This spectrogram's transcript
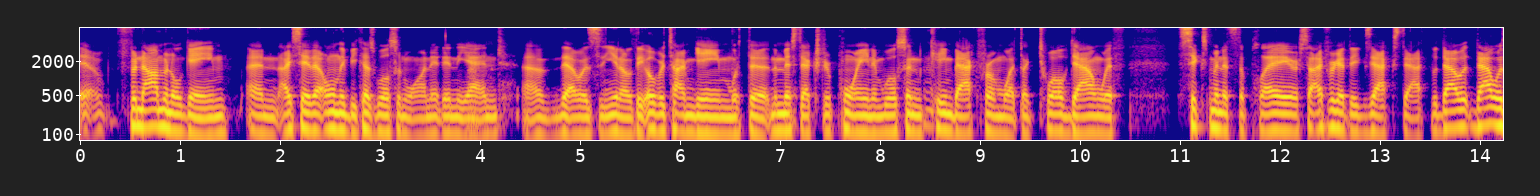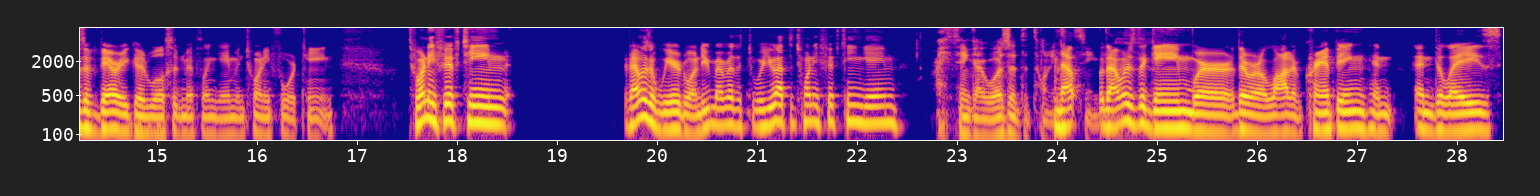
uh, phenomenal game, and I say that only because Wilson won it in the end. Uh, that was you know the overtime game with the the missed extra point, and Wilson came back from what like 12 down with six minutes to play, or so I forget the exact stat, but that was that was a very good Wilson Mifflin game in 2014. 2015 that was a weird one. Do you remember the? Were you at the 2015 game? I think I was at the That 2015. that was the game where there were a lot of cramping and and delays.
